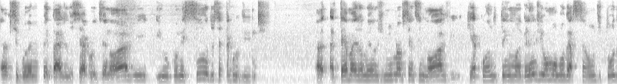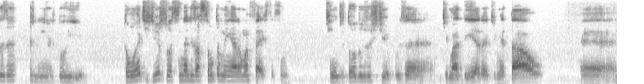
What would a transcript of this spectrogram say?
a segunda metade do século XIX e o comecinho do século XX, até mais ou menos 1909, que é quando tem uma grande homologação de todas as linhas do Rio. Então, antes disso, a sinalização também era uma festa, assim. Tinha de todos os tipos, é, de madeira, de metal, é,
